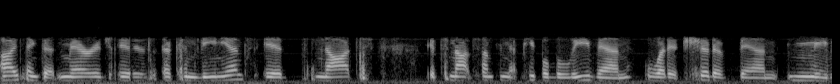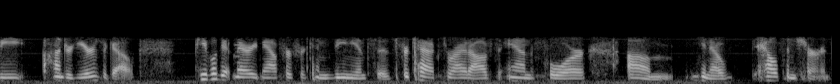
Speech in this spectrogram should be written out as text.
I think that marriage is a convenience. It's not it's not something that people believe in what it should have been maybe a 100 years ago. People get married now for, for conveniences, for tax write-offs, and for, um, you know, health insurance.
